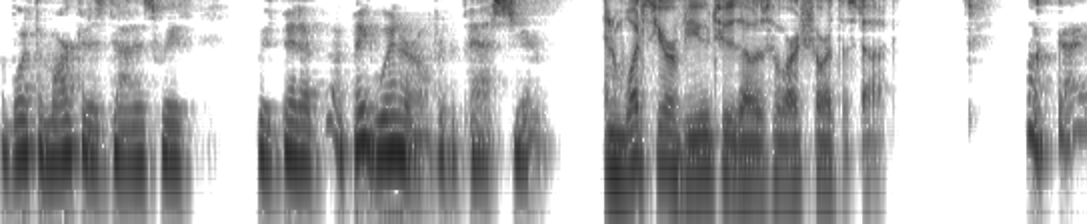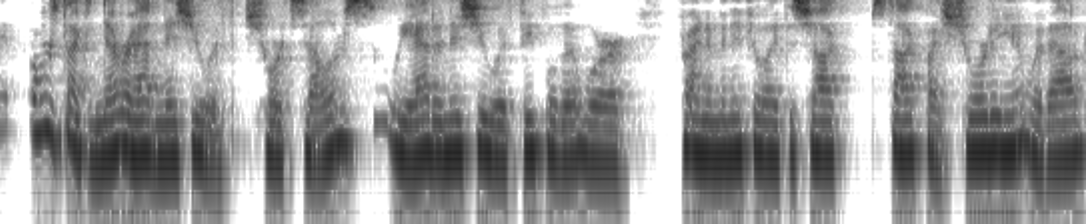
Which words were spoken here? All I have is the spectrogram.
of what the market has done is we've we've been a, a big winner over the past year. And what's your view to those who are short the stock? Look, Overstock's never had an issue with short sellers. We had an issue with people that were trying to manipulate the stock stock by shorting it without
